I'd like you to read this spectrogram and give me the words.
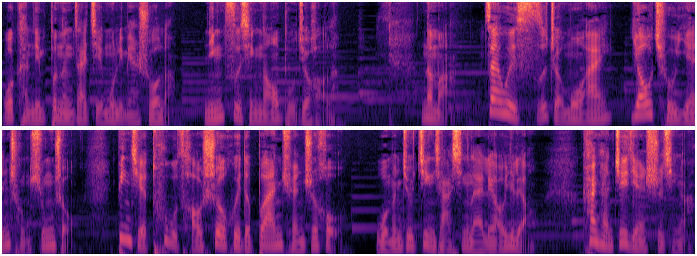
我肯定不能在节目里面说了，您自行脑补就好了。那么，在为死者默哀、要求严惩凶手，并且吐槽社会的不安全之后。我们就静下心来聊一聊，看看这件事情啊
